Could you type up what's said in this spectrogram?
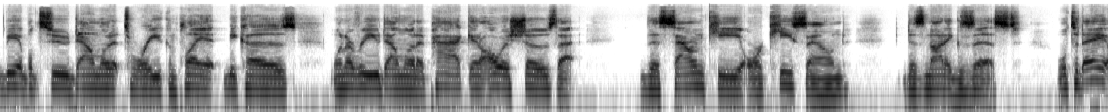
be able to download it to where you can play it? Because whenever you download a pack, it always shows that the sound key or key sound does not exist. Well, today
